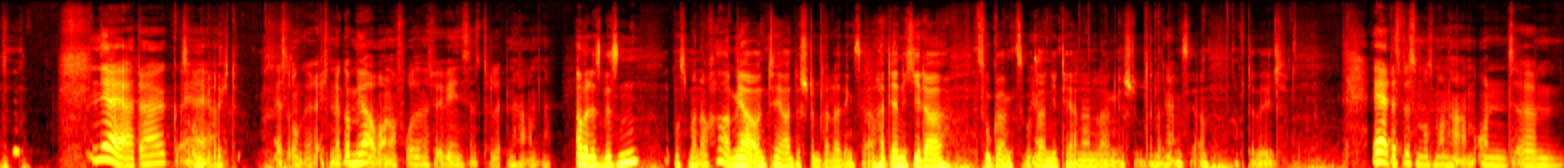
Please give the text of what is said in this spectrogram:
Ja, ja, da ist ja, ja, ungerecht. Ist ungerecht. Da können wir aber auch noch froh sein, dass wir wenigstens Toiletten haben. Ne? Aber das Wissen muss man auch haben. Ja, und ja, das stimmt allerdings, ja. Hat ja nicht jeder Zugang zu Ja. sanitären Anlagen, das stimmt allerdings, ja, auf der Welt. Ja, ja, das Wissen muss man haben. Und ähm,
